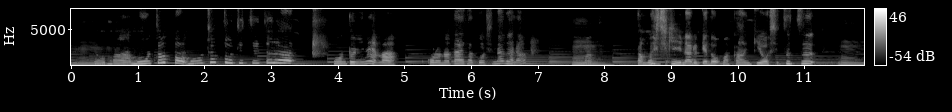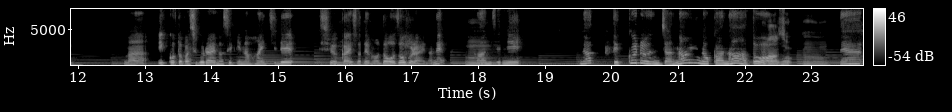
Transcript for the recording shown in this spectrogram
うん。でもまあもうちょっともうちょっと落ち着いたら本当にねまあコロナ対策をしながらうん。まあ寒い時期になるけど、まあ、換気をしつつうん。まあ一個飛ばしぐらいの席の配置で集会所でもどうぞぐらいなね、うん。感じになってくるんじゃないのかなとまは思あそううん。うね。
